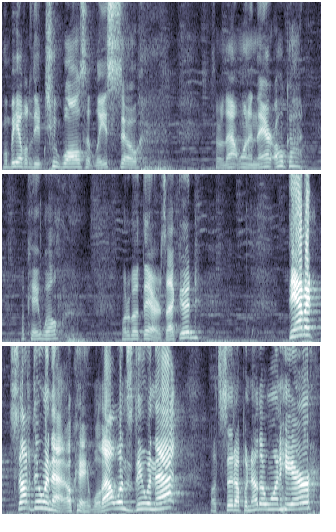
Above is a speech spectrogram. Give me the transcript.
We'll be able to do two walls at least, so throw that one in there. Oh, God. Okay, well, what about there? Is that good? Damn it! Stop doing that. Okay, well, that one's doing that. Let's set up another one here.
